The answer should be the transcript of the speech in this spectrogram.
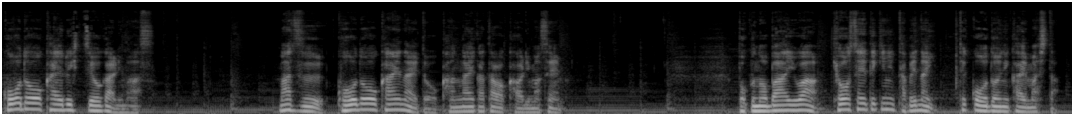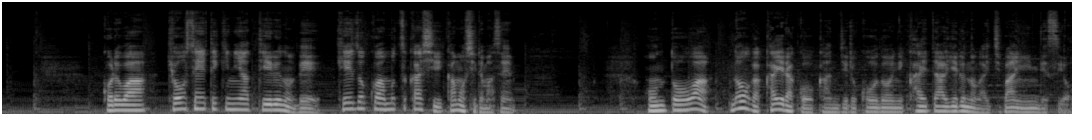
行動を変える必要があります。まず行動を変えないと考え方は変わりません。僕の場合は強制的に食べないって行動に変えました。これは強制的にやっているので継続は難しいかもしれません。本当は脳が快楽を感じる行動に変えてあげるのが一番いいんですよ。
